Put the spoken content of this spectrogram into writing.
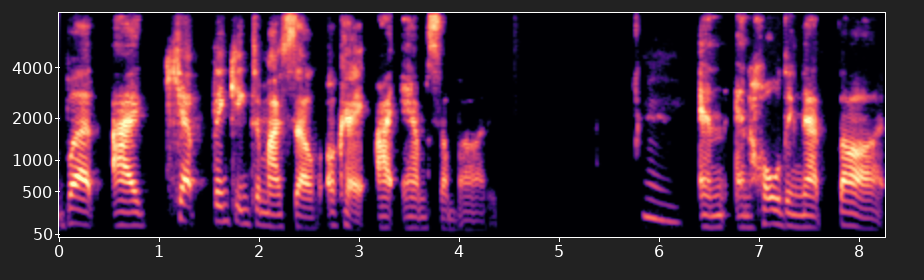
but I kept thinking to myself, okay, I am somebody. Mm. And and holding that thought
